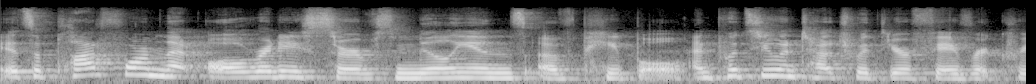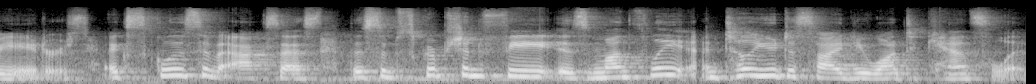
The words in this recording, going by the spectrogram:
It's a platform that already serves millions of people and puts you in touch with your favorite creators. Exclusive access, the subscription fee is monthly until you decide you want to cancel it.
